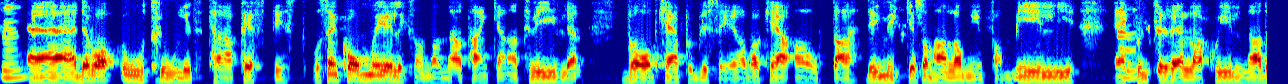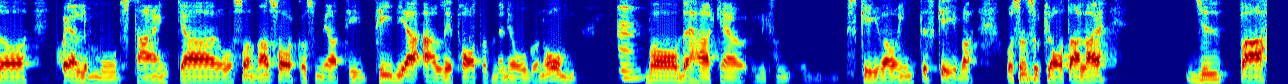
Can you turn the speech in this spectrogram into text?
Mm. Eh, det var otroligt terapeutiskt. Och sen kommer ju liksom de där tankarna, tvivlen. Vad kan jag publicera? Vad kan jag outa? Det är mycket som handlar om min familj, eh, mm. kulturella skillnader, självmordstankar och sådana saker som jag tidigare aldrig pratat med någon om. Mm. Vad av det här kan jag liksom skriva och inte skriva? Och sen mm. såklart alla djupa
